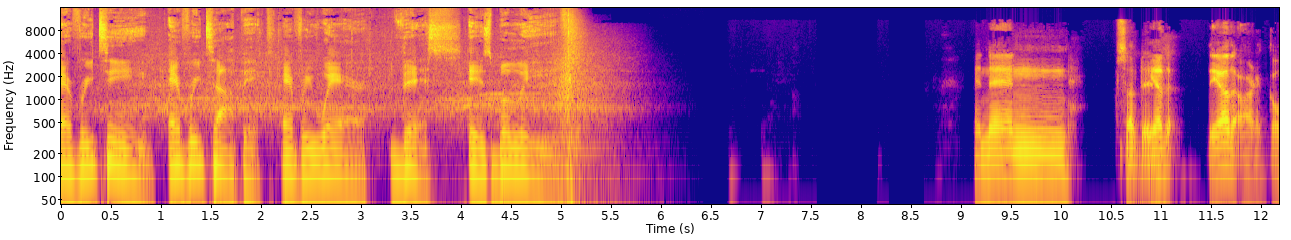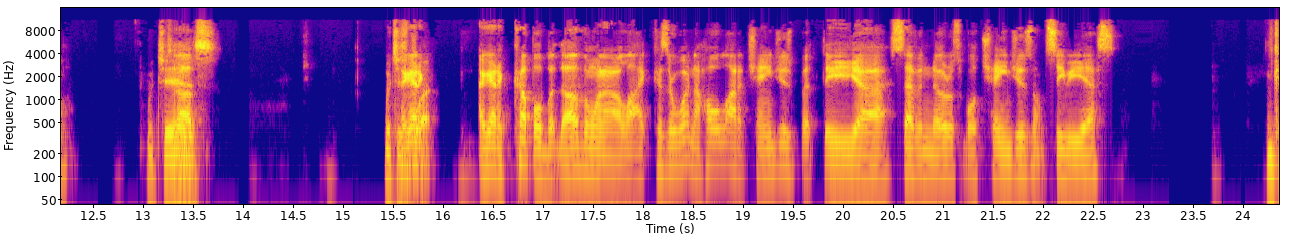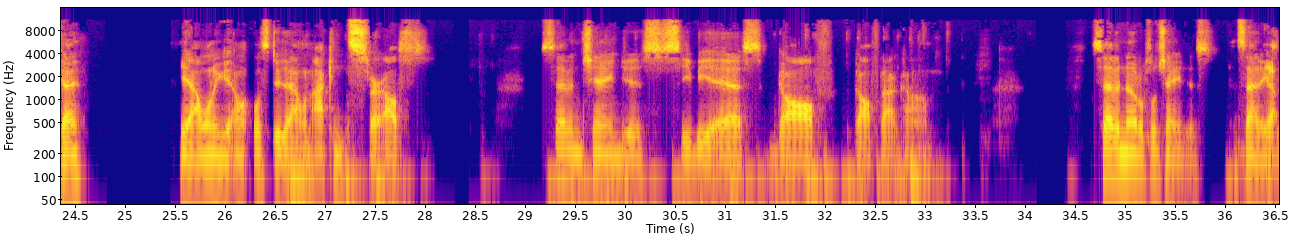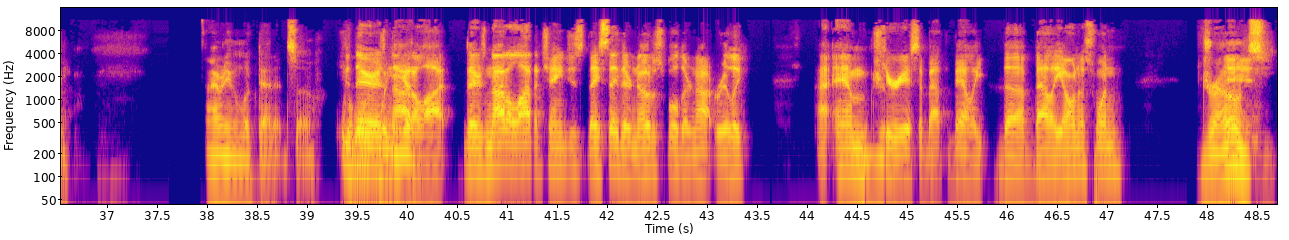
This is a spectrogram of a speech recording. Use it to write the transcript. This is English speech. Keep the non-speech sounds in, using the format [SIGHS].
Every team, every topic, everywhere. This is Bleav. And then What's up, dude? the other the other article. which What's up? is which is I got what? a, I got a couple, but the other one I like because there wasn't a whole lot of changes, but the uh, seven noticeable changes on CBS. Okay. Yeah, I want to get. Let's do that one. I can start. I'll s- seven changes. CBS golf golf.com. Seven noticeable changes. It's that easy. Yep. I haven't even looked at it, so There is What do you not a lot. There's not a lot of changes. They say they're noticeable. They're not really. I am Dr- curious about the Bally the Ballionis one. drones.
